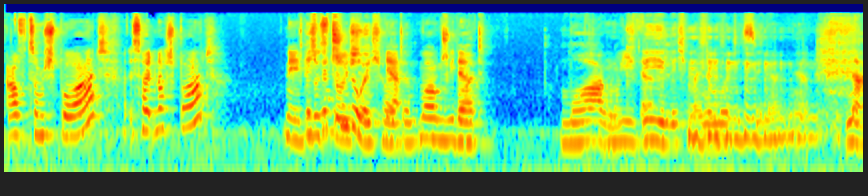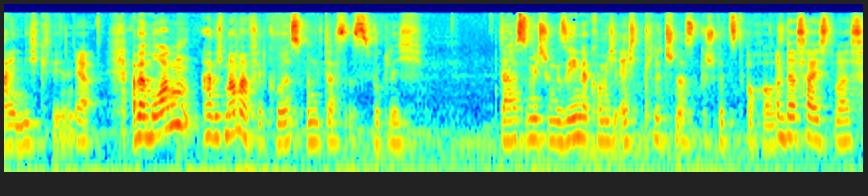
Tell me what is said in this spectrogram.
auf zum Sport. Ist heute noch Sport? Nee, du Ich bist bin schon durch heute. Ja, morgen wieder. Morgen Wieder. quäle ich meine Muttis wieder. Ja. Nein, nicht quälen. Ja. Aber morgen habe ich Mama-Fit-Kurs und das ist wirklich, da hast du mich schon gesehen, da komme ich echt klitschnass gespitzt auch raus. Und das heißt was.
